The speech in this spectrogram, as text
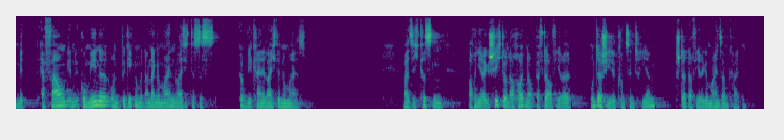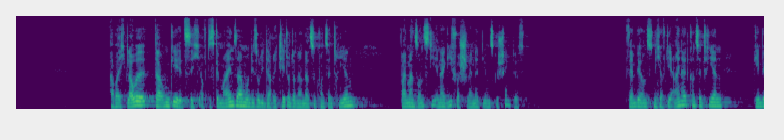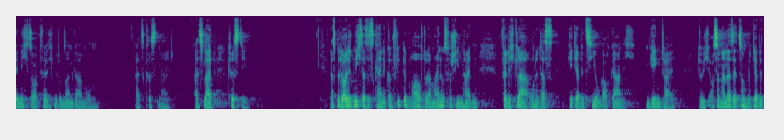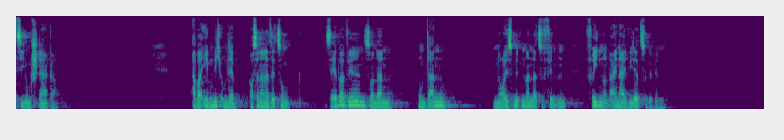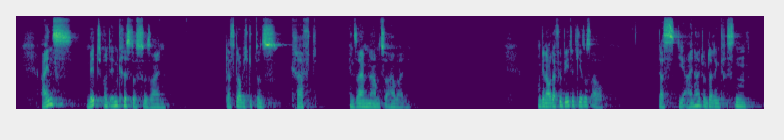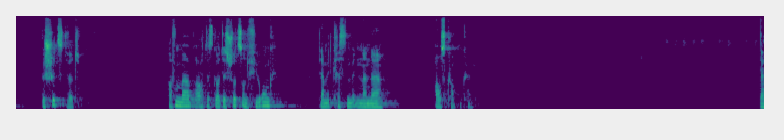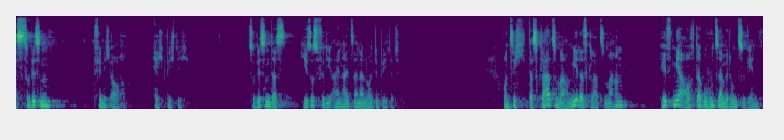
Mit Erfahrung in Ökumene und Begegnung mit anderen Gemeinden weiß ich, dass das irgendwie keine leichte Nummer ist. Weil sich Christen auch in ihrer Geschichte und auch heute noch öfter auf ihre Unterschiede konzentrieren, statt auf ihre Gemeinsamkeiten. Aber ich glaube, darum geht es, sich auf das Gemeinsame und die Solidarität untereinander zu konzentrieren, weil man sonst die Energie verschwendet, die uns geschenkt ist. Wenn wir uns nicht auf die Einheit konzentrieren, gehen wir nicht sorgfältig mit unseren Gaben um, als Christenheit, als Leib Christi. Das bedeutet nicht, dass es keine Konflikte braucht oder Meinungsverschiedenheiten. Völlig klar, ohne das geht ja Beziehung auch gar nicht. Im Gegenteil, durch Auseinandersetzung wird ja Beziehung stärker. Aber eben nicht um der Auseinandersetzung selber willen, sondern um dann neues Miteinander zu finden, Frieden und Einheit wiederzugewinnen. Eins mit und in Christus zu sein, das, glaube ich, gibt uns Kraft, in seinem Namen zu arbeiten. Und genau dafür betet Jesus auch, dass die Einheit unter den Christen beschützt wird. Offenbar braucht es Gottes Schutz und Führung, damit Christen miteinander auskommen können. Das zu wissen, finde ich auch echt wichtig. Zu wissen, dass Jesus für die Einheit seiner Leute betet. Und sich das klar zu machen, mir das klar zu machen, hilft mir auch, da behutsam mit umzugehen.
